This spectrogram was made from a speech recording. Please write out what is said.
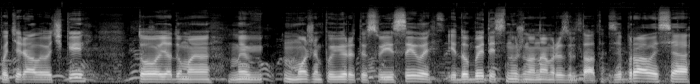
потеряли очки, то я думаю, ми можемо повірити в свої сили і добитись нужного нам результату. Зібралися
